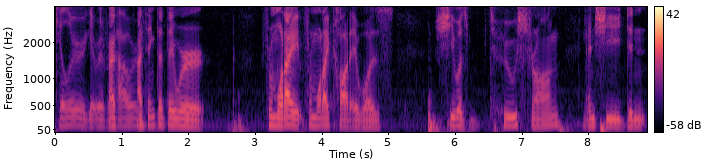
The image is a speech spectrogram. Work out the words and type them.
kill her or get rid of her I, power. I think that they were from what I from what I caught it was she was too strong Hmm. and she didn't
